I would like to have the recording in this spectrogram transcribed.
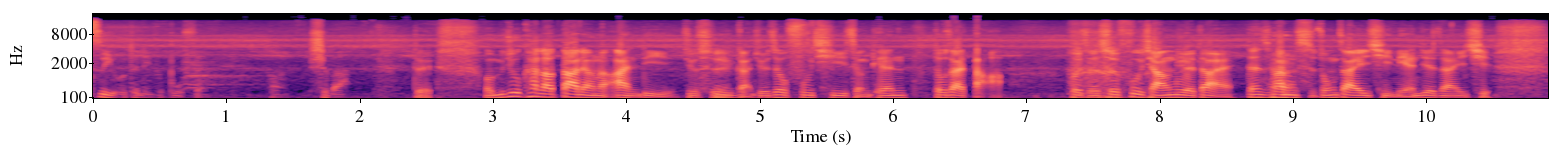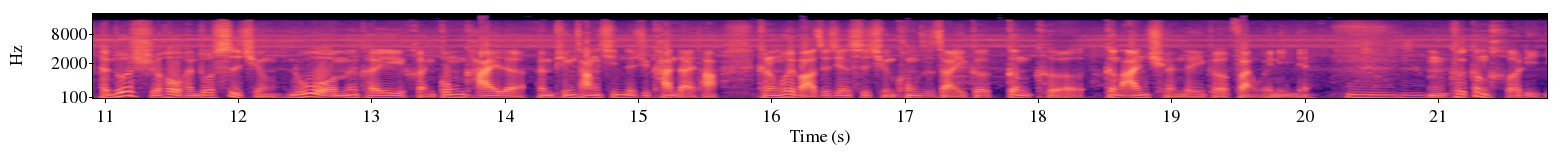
自由的那个部分，啊，是吧？对，我们就看到大量的案例，就是感觉这夫妻整天都在打。或者是互相虐待，但是他们始终在一起，连接在一起。很多时候，很多事情，如果我们可以很公开的、很平常心的去看待它，可能会把这件事情控制在一个更可、更安全的一个范围里面。嗯嗯嗯，会更合理。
